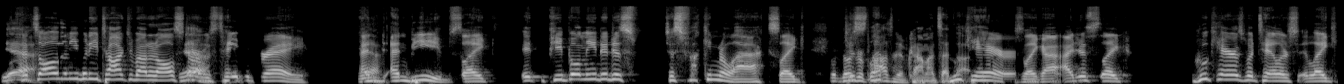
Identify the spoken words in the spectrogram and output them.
Yeah, That's all anybody talked about at All Star Yeah. was Tate McRae and and Beebs. Like it, people need to just just fucking relax. Like But those are were let- positive comments. I who thought. cares? Like I, I just like who cares what Taylor's like.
